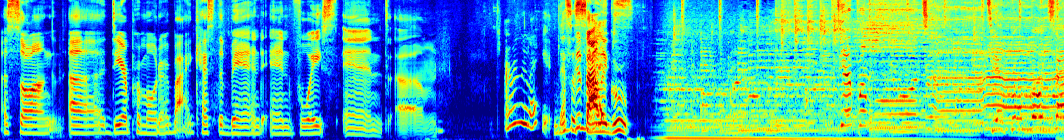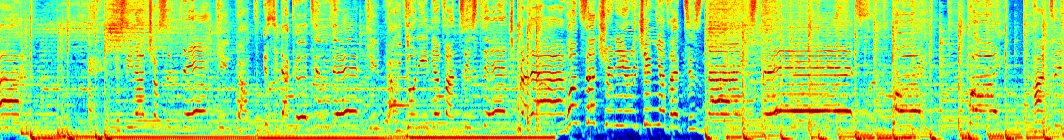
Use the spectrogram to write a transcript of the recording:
a song, uh, "Dear Promoter" by Kes the Band and Voice, and um, I really like it. That's It's a good solid vibes. group. Dear promoter, dear promoter. You that trust in there? Keep that. You see that curtain there? Keep that. We don't need your fancy stage, brother. Once Trini reach in your vet is niceness. Boy, boy, hands in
